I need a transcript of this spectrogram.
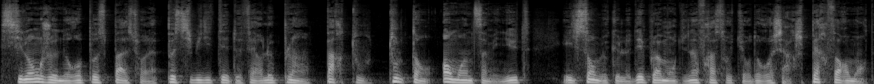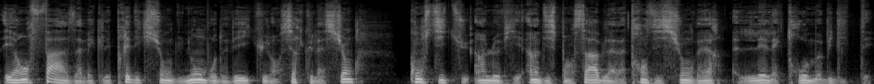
si l'enjeu ne repose pas sur la possibilité de faire le plein partout, tout le temps, en moins de 5 minutes, il semble que le déploiement d'une infrastructure de recharge performante et en phase avec les prédictions du nombre de véhicules en circulation constitue un levier indispensable à la transition vers l'électromobilité.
